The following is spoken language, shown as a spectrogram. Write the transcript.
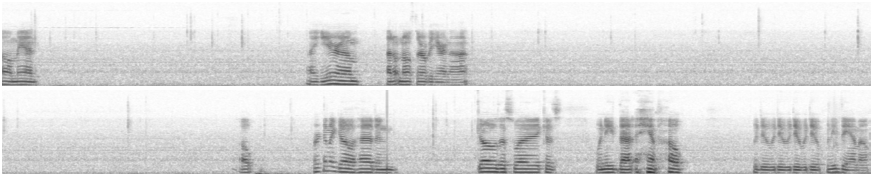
Oh man. I hear them. I don't know if they're over here or not. Oh. We're gonna go ahead and go this way because we need that ammo. We do, we do, we do, we do. We need the ammo.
